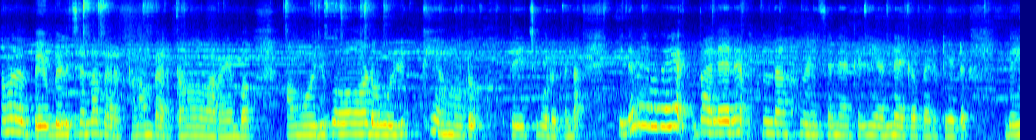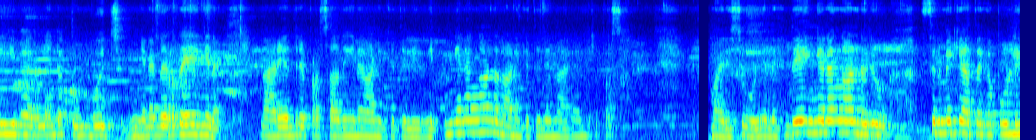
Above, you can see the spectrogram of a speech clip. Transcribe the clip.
നമ്മൾ വെളിച്ചെണ്ണ പുരട്ടണം പുരട്ടണം എന്ന് പറയുമ്പോൾ അങ്ങ് ഒരുപാട് ഒഴുക്കി അങ്ങോട്ട് തേച്ച് കൊടുക്കണ്ട. പിന്നെ വെറുതെ തലയിൽ എന്താ വെളിച്ചെണ്ണയൊക്കെ ഈ എണ്ണയൊക്കെ പുരട്ടിയിട്ട് ദേ ഈ വിരലിന്റെ തുമ്പ് വെച്ച് ഇങ്ങനെ വെറുതെ ഇങ്ങനെ നരേന്ദ്രപ്രസാദ് ഇങ്ങനെ കാണിക്കത്തില്ല ഇങ്ങനെ അങ്ങാണ്ട് കാണിക്കത്തില്ലേ നരേന്ദ്രപ്രസാദ് മരിച്ചു അല്ലേ? ഇതേ ഇങ്ങനെ എങ്ങാണ്ടൊരു സിനിമയ്ക്കകത്തൊക്കെ പുള്ളി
